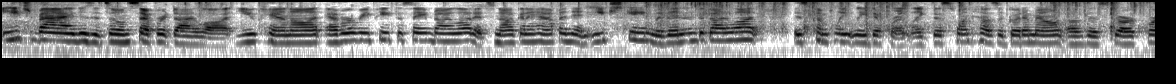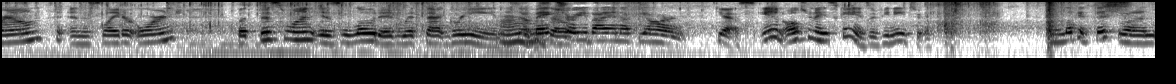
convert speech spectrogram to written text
each bag is its own separate dye lot. You cannot ever repeat the same dye lot. It's not going to happen. And each skein within the dye lot is completely different. Like this one has a good amount of this dark brown and this lighter orange. But this one is loaded with that green. Mm. So make sure you buy enough yarn. Yes, and alternate skeins if you need to. And look at this one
